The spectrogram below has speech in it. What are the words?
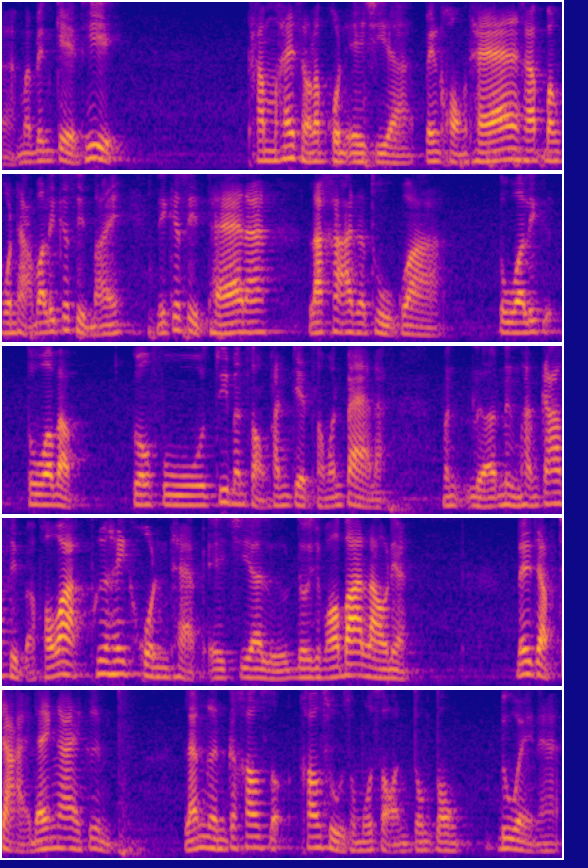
นะมันเป็นเกรดที่ทำให้สำหรับคนเอเชียเป็นของแท้นะครับ บางคนถามว่าลิขสิทธิ์ไหมลิขสิทธิ์แท้นะ ราคาจะถูกกว่าตัวตัวแบบตัวฟูลที่มัน 2,007 2,008อะมันเหลือ 1,090อะเพราะว่าเพื่อให้คนแถบเอเชีย หรือโดยเฉพาะบ้านเราเนี่ย ได้จับจ่ายได้ง่ายขึ้น และเงินก็เข้าเข้าสู่สโมสรตรงๆด้วยนะฮะ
